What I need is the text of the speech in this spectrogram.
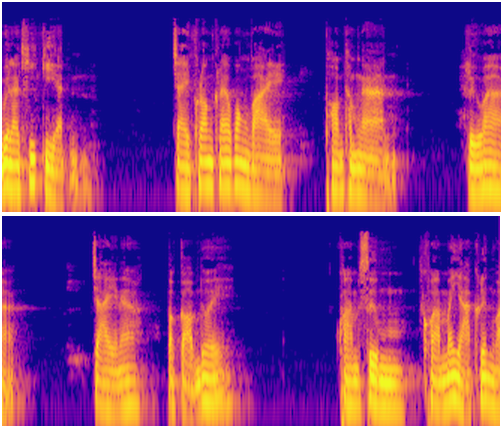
เวลาขี้เกียจใจคล่องแคล่วว่องไวพร้อมทำงาน หรือว่าใจนะประกอบด้วยความซึมความไม่อยากเคลื่อนไหว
